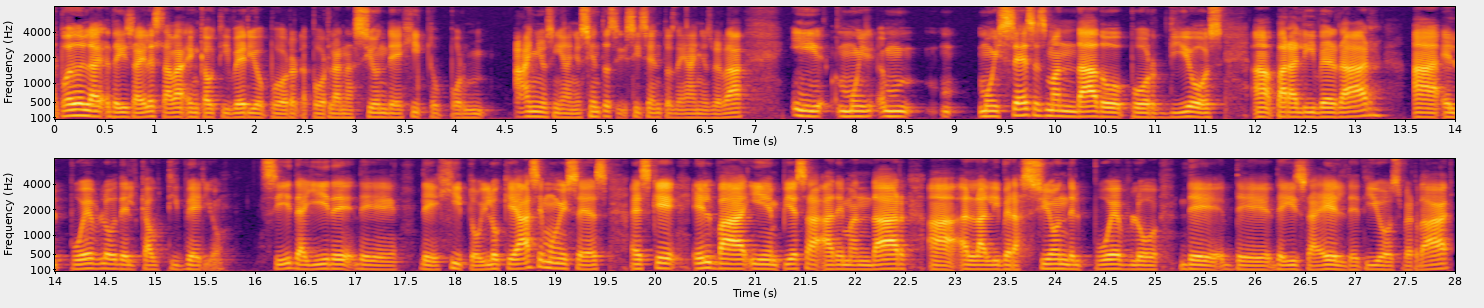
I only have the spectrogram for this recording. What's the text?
El pueblo de Israel estaba en cautiverio por, por la nación de Egipto por años y años, cientos y cientos de años, ¿verdad? Y muy, Moisés es mandado por Dios ah, para liberar a el pueblo del cautiverio. ¿Sí? De allí de, Egipto. Y lo que hace Moisés es que él va y empieza a demandar a, la liberación del pueblo de, Israel, de Dios, ¿verdad?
